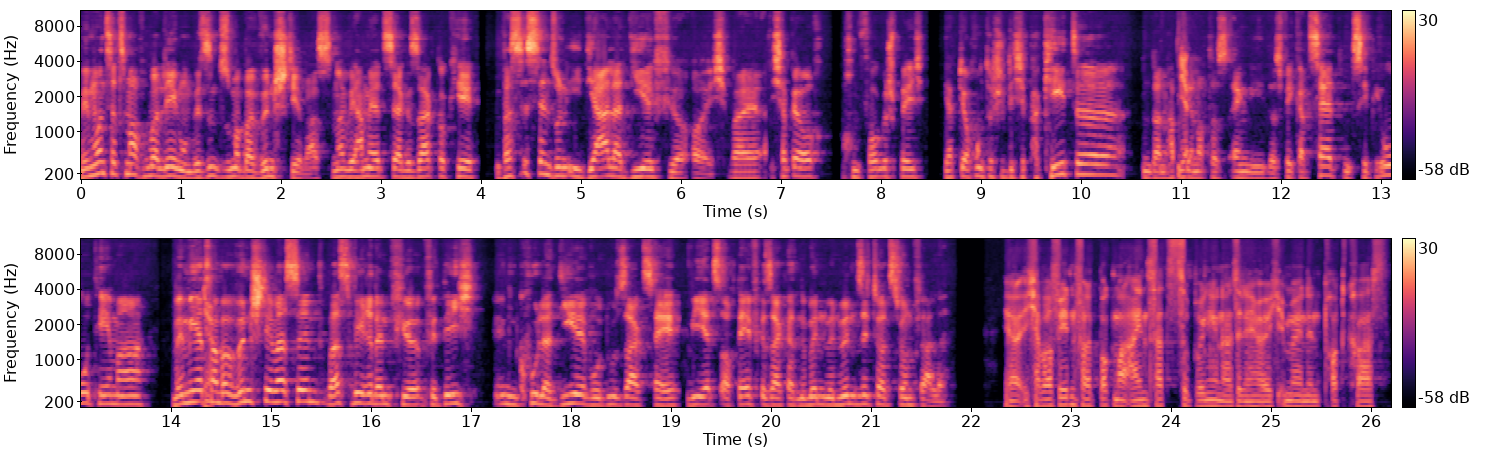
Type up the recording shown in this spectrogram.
wenn wir uns jetzt mal auch überlegen, und wir sind so mal bei Wünsch dir was, ne? wir haben ja jetzt ja gesagt, okay, was ist denn so ein idealer Deal für euch? Weil ich habe ja auch, auch im Vorgespräch, ihr habt ja auch unterschiedliche Pakete und dann habt ja. ihr noch das irgendwie das WKZ und CPO-Thema. Wenn wir jetzt ja. mal bei Wünsch dir was sind, was wäre denn für, für dich ein cooler Deal, wo du sagst, hey, wie jetzt auch Dave gesagt hat, eine Win-Win-Win-Situation für alle? Ja, ich habe auf jeden Fall Bock, mal einen Satz zu bringen, also den höre ich immer in den Podcast.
